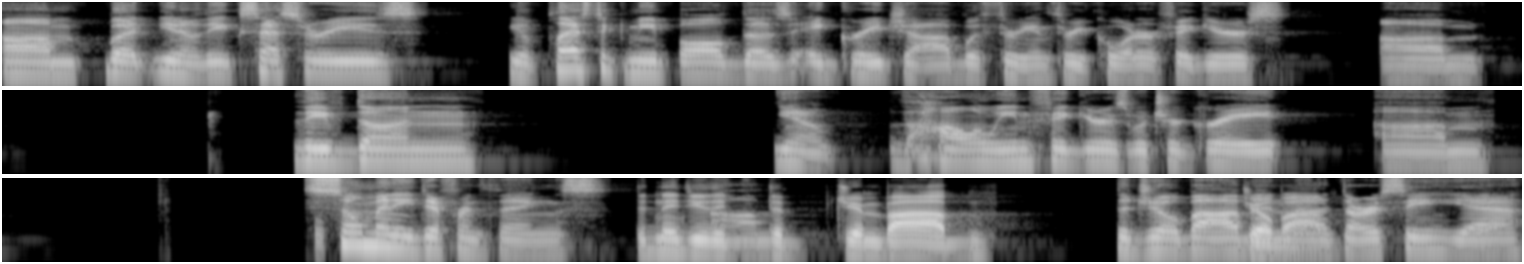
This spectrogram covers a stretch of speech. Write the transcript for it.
Um, but you know the accessories, you know, Plastic Meatball does a great job with three and three quarter figures. Um, they've done, you know, the Halloween figures, which are great. Um, so many different things. Didn't they do the um, the Jim Bob, the Joe Bob, Joe and, Bob, uh, Darcy? Yeah, yeah,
